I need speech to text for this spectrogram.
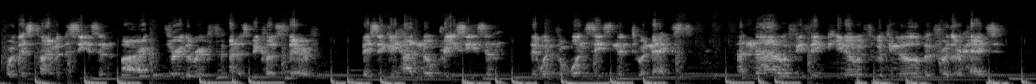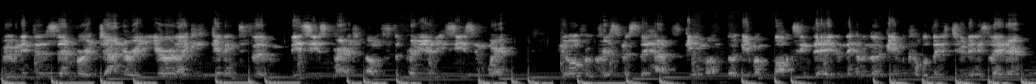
for this time of the season are through the roof, and it's because they've basically had no preseason. They went from one season into a next, and now if you think, you know, if you're looking a little bit further ahead, moving into December and January, you're like getting to the busiest part of the Premier League season where, you know, over Christmas they have a game on the game on Boxing Day, then they have another game a couple of days, two days later.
